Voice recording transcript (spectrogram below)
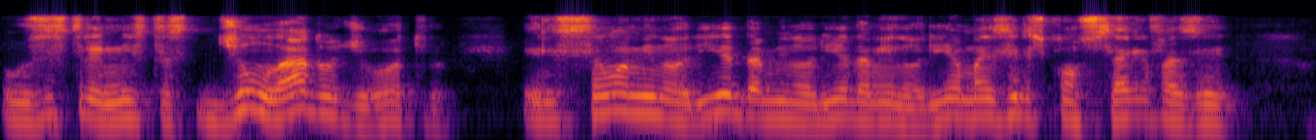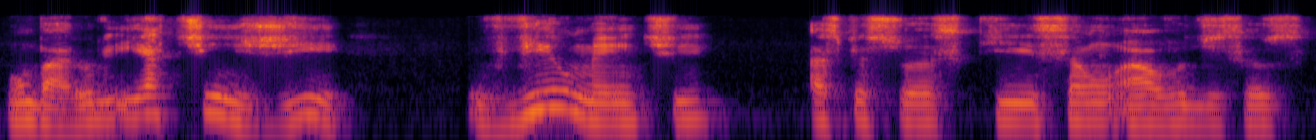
Os extremistas, de um lado ou de outro, eles são a minoria da minoria da minoria, mas eles conseguem fazer um barulho e atingir vilmente as pessoas que são alvo de, seus,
